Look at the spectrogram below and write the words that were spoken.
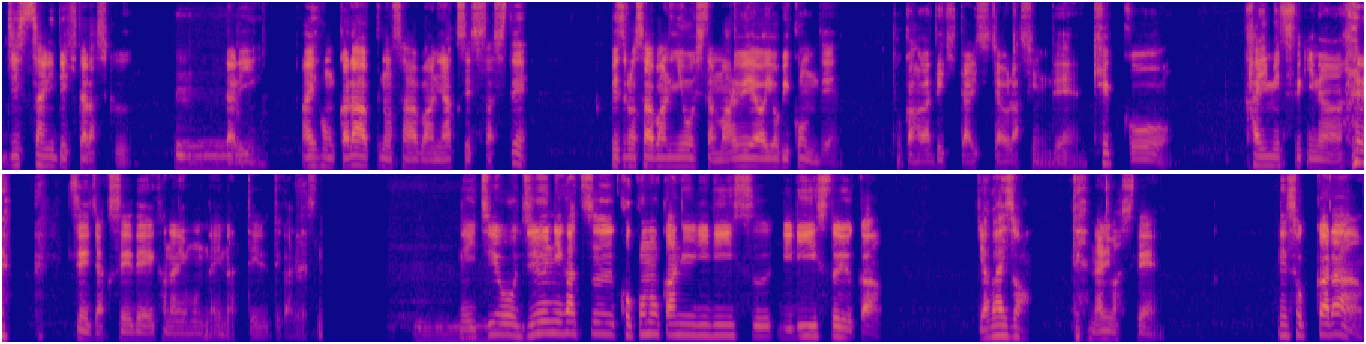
実際にできたらしく、たり、iPhone から App のサーバーにアクセスさせて、別のサーバーに用意したマルウェアを呼び込んでとかができたりしちゃうらしいんで、結構壊滅的な 脆弱性でかなり問題になっているって感じですね。で一応12月9日にリリース、リリースというか、やばいぞってなりまして、で、そっから、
